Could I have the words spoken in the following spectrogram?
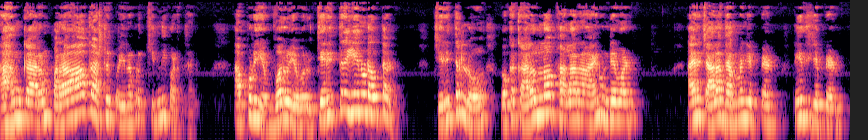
అహంకారం పరాకాష్ఠకు పోయినప్పుడు కింది పడతాడు. అప్పుడు ఎవ్వరు ఎవరు చరిత్రహీనుడు అవుతాడు చరిత్రలో ఒక కాలంలో ఫలానా ఆయన ఉండేవాడు. ఆయన చాలా ధర్మం చెప్పాడు నీతి చెప్పాడు.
